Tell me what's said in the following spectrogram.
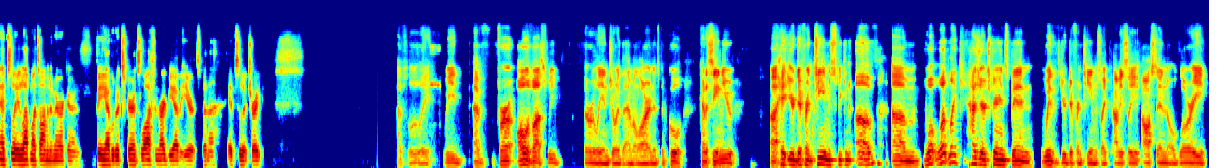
absolutely love my time in America and being able to experience life and rugby over here. It's been an absolute treat. Absolutely. We have, for all of us, we've thoroughly enjoyed the MLR and it's been cool kind of seeing you uh, hit your different teams. Speaking of, um, what, what like has your experience been with your different teams? Like obviously Austin, Old Glory,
